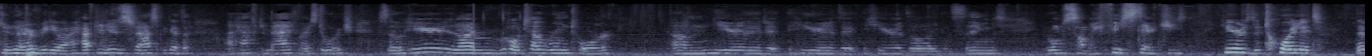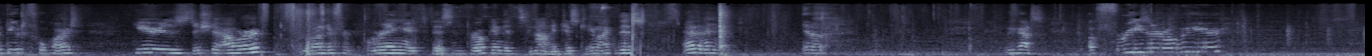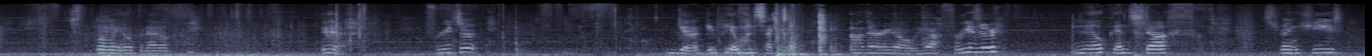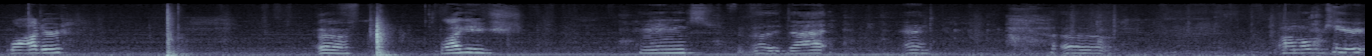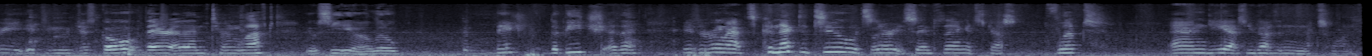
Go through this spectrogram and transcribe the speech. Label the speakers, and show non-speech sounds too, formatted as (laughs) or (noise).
Speaker 1: to another video. I have to do this fast because I have to manage my storage. So here is my hotel room tour. Um, here the here the here are the like the things. You almost saw my (laughs) face there. Jeez. Here's the toilet, the beautiful part. Here is the shower. You wonder if ring if this is broken. It's not. It just came like this. And then uh, we got a freezer over here. Let me open it up. Yeah. Freezer. Yeah, give me one second. Oh, there we go. We got freezer, milk and stuff, string cheese, water, uh, luggage, hangs, uh, that, and uh, um, over here, if you just go there and then turn left, you'll see a little the beach, the beach, and then here's the room that's connected to. It's literally the same thing. It's just flipped. And yes, you guys in the next one.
